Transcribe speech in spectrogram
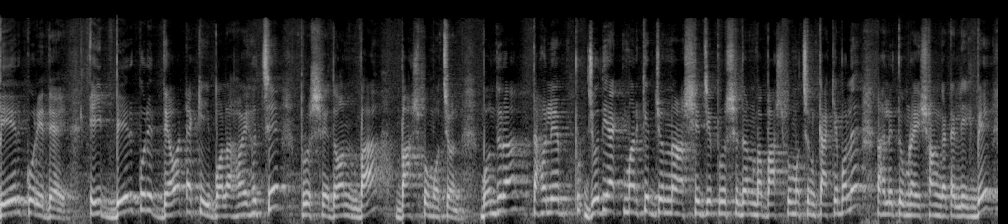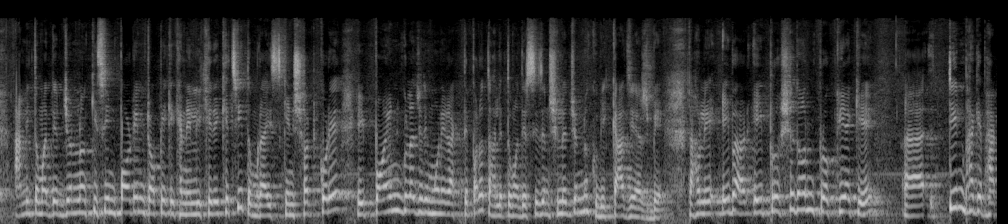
বের করে দেয়। এই বের করে দেওয়াটাকেই বলা হয় হচ্ছে প্রসেদন বা বাষ্পমোচন। বন্ধুরা, তাহলে যদি এক মার্কের জন্য আসে যে প্রসেদন বা বাষ্পমোচন কাকে বলে, তাহলে তোমরা এই সংজ্ঞাটা লিখবে। আমি তোমাদের জন্য কিছু ইম্পর্টেন্ট টপিক এখানে লিখে রেখেছি। তোমরা স্ক্রিনশট করে এই পয়েন্টগুলো যদি মনে রাখতে পারো, তাহলে তোমাদের সৃজনশীলের জন্য খুবই কাজে আসবে। তাহলে এবার এই প্রসেদন প্রক্রিয়াকে তিন ভাগে ভাগ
